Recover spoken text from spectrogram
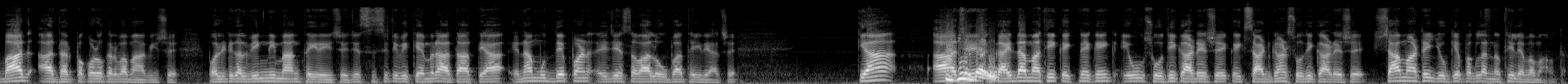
બાદ આ ધરપકડો કરવામાં આવી છે. પોલિટિકલ વિંગની માંગ થઈ રહી છે. જે સીસીટીવી કેમેરા હતા, ત્યાં એના મુદ્દે પણ એ જે સવાલો ઊભા થઈ રહ્યા છે. ક્યાં આ જે કાયદામાંથી કંઈક ને કંઈક એવું શોધી કાઢે છે કંઈક સાઠગાંઠ શોધી કાઢે છે શા માટે યોગ્ય પગલાં નથી લેવામાં આવતા?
